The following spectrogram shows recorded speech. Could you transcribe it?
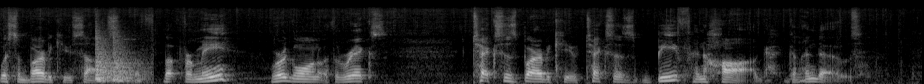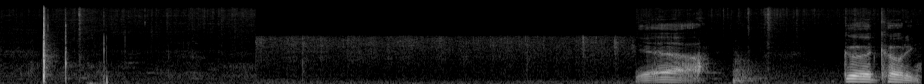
with some barbecue sauce. But for me, we're going with Rick's Texas Barbecue, Texas Beef and Hog, Galindo's. Yeah, good coating.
